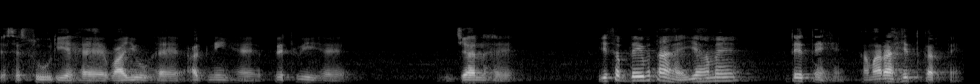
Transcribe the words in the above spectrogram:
जैसे सूर्य है, वायु है, अग्नि है, पृथ्वी है, जल है, ये सब देवता है, ये हमें देते हैं, हमारा हित करते हैं।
